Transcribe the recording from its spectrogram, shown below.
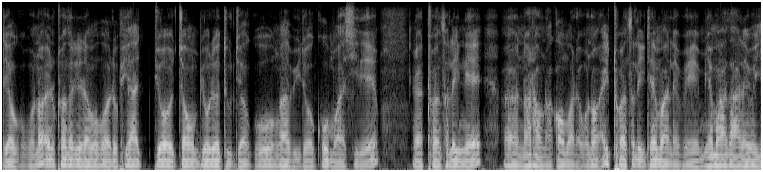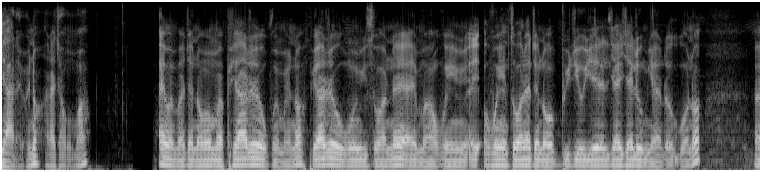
တယောက်ကိုပေါ့နော်အဲ့လို translator မဟုတ်ဘူးအဲ့လိုဖះပြောအကြောင်းပြောတဲ့သူတယောက်ကိုငါပြီးတော့ကိုယ်မှရှိတဲ့အဲ translate နဲ့အဲနားထောင်တာကောင်းပါတယ်ပေါ့နော်အဲ့ translate ထဲမှာလည်းပဲမြန်မာစာလည်းပဲရတယ်ပဲเนาะအဲ့ဒါကြောင့်ပါ အဲ့မှာကျွန်တော်မဖျားတဲ့ကိုဝင်မယ်နော်ဖျားတဲ့ကိုဝင်ပြီဆိုတာနဲ့အဲ့မှာဝင်အဲ့အဝင်ဆိုတာနဲ့ကျွန်တော်ဗီဒီယိုရိုက်ရိုက်ရိုက်လို့မရတော့ဘူးပေါ့နော်အဲ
